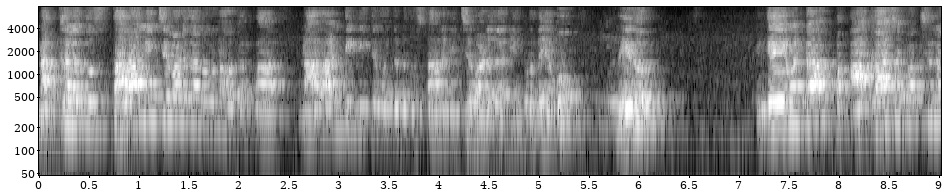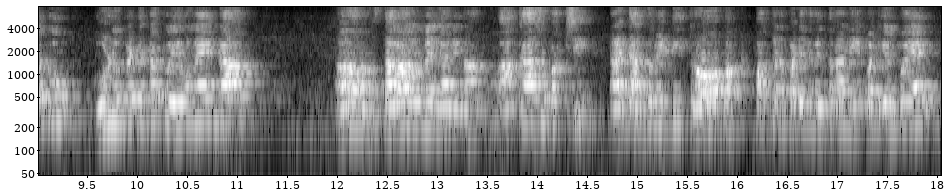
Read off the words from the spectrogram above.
నక్కలకు స్థలాన్ని ఇచ్చేవాడుగా నువ్వు ఉన్నావు తప్ప నాలాంటి నీతిమంతుడికి స్థానం ఇచ్చేవాడుగా నీ హృదయము లేదు. ఇంకా ఏమంట? ఆకాశ పక్షులకు గూళ్ళు పెట్టుటకు ఏమున్నాయంట? ఆ, స్థలాలు ఉన్నాయి కానీ నాకు ఆకాశ పక్షి అంటే అర్థం ఏంటి? త్రోవ పక్కన పడిన విత్తనాన్ని ఏం పట్టుకెళ్ళిపోయాయి?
